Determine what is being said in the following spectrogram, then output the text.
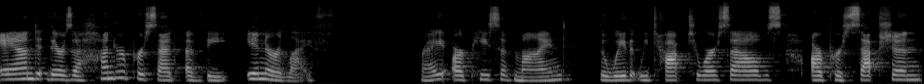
and there's a hundred percent of the inner life right our peace of mind the way that we talk to ourselves our perception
